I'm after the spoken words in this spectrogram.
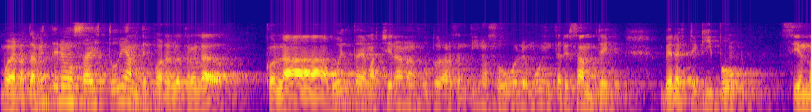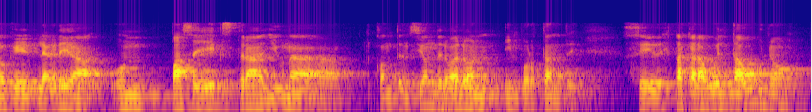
Bueno, también tenemos a estudiantes por el otro lado. Con la vuelta de Mascherano al fútbol argentino se vuelve muy interesante ver a este equipo, siendo que le agrega un pase extra y una contención del balón importante. Se destaca la vuelta 1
